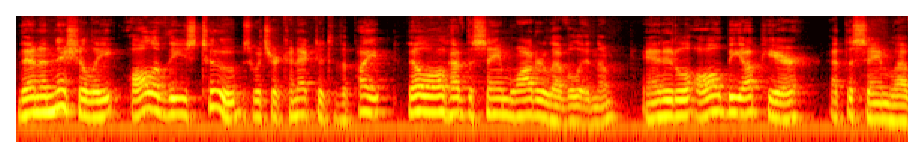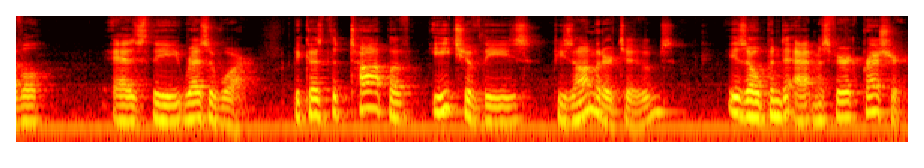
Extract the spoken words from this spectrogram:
then initially all of these tubes which are connected to the pipe, they'll all have the same water level in them and it'll all be up here at the same level as the reservoir because the top of each of these piezometer tubes is open to atmospheric pressure.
